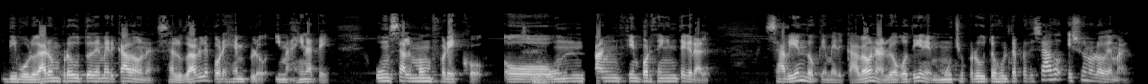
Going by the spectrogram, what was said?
divulgar un producto de Mercadona saludable, por ejemplo, imagínate, un salmón fresco o Sí. un pan 100% integral, sabiendo que Mercadona luego tiene muchos productos ultraprocesados, eso no lo ve mal.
